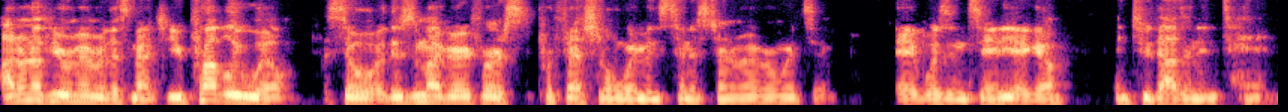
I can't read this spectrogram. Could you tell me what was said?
I don't know if you remember this match. You probably will. So this is my very first professional women's tennis tournament I ever went to. It was in San Diego in 2010.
